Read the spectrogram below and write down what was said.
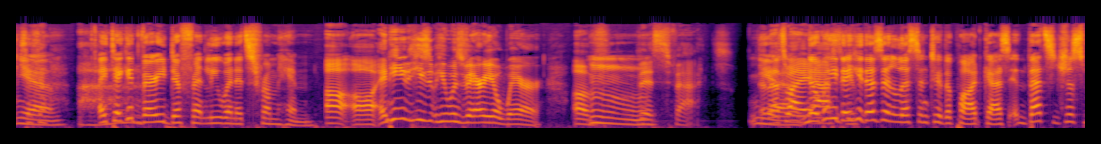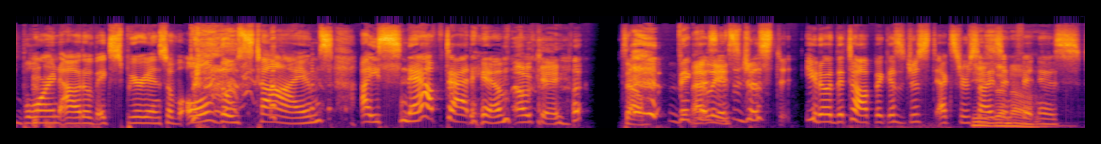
Yeah. I take it very differently when it's from him. Uh uh And he he's, he was very aware of this fact. And that's why I no, but he, asked you- he doesn't listen to the podcast. That's just born out of experience of all those times I snapped at him Okay. So because it's just you know the topic is just exercise He's and an, uh, fitness.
